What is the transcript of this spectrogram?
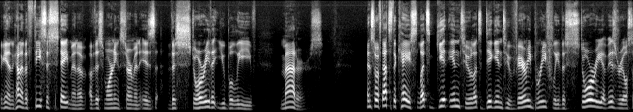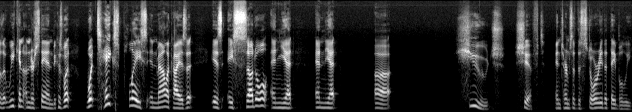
again, kind of the thesis statement of, of this morning's sermon is the story that you believe matters. And so, if that's the case, let's get into, let's dig into very briefly the story of Israel so that we can understand. Because what, what takes place in Malachi is a, is a subtle and yet, and yet uh, huge shift in terms of the story that they believe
